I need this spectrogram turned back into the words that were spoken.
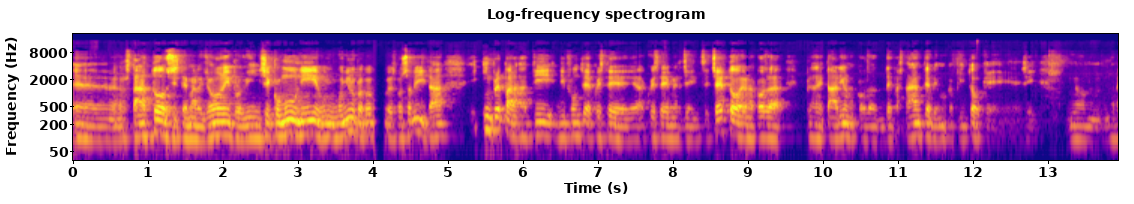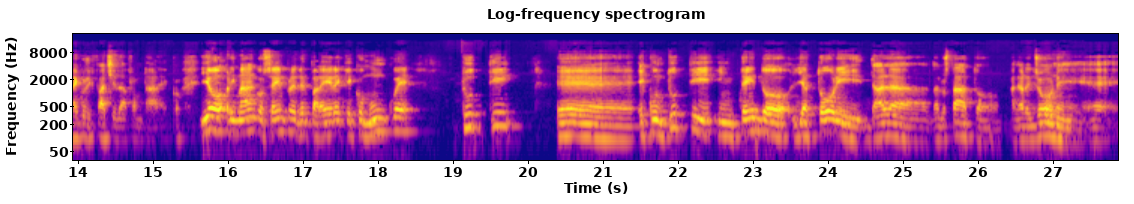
eh, Stato, sistema regioni, province, comuni, un, ognuno per la propria responsabilità, impreparati di fronte a queste, a queste emergenze. Certo è una cosa planetaria, una cosa devastante, abbiamo capito che sì, non, non, è così facile da affrontare. Ecco. Io rimango sempre del parere che comunque tutti, eh, e con tutti intendo gli attori dal, dallo Stato alla Regione, eh,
